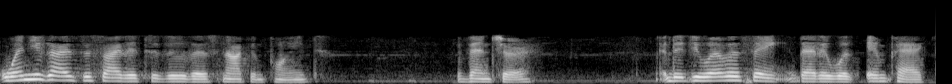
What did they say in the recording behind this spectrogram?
when you guys decided to do this Nocking Point venture, did you ever think that it would impact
